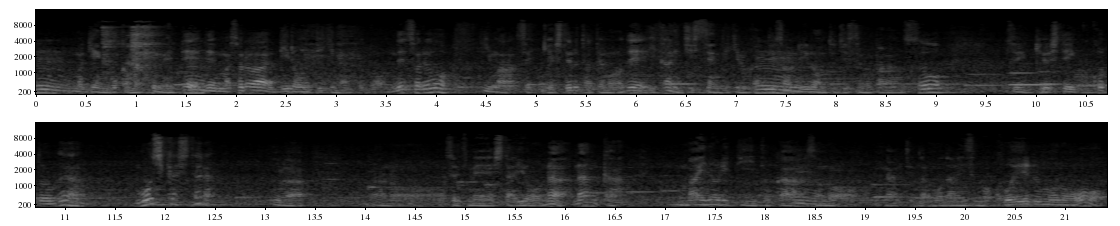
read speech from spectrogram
うん。まあ、言語化も含めて、うん、でまあ、それは理論的なこと。でそれを今設計してる建物でいかに実践できるかっていう、その理論と実践のバランスを追求していくことがもしかしたら今あの説明したようななんかマイノリティとか、うん、そのなんていうんだろうモダニズムを超えるものを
